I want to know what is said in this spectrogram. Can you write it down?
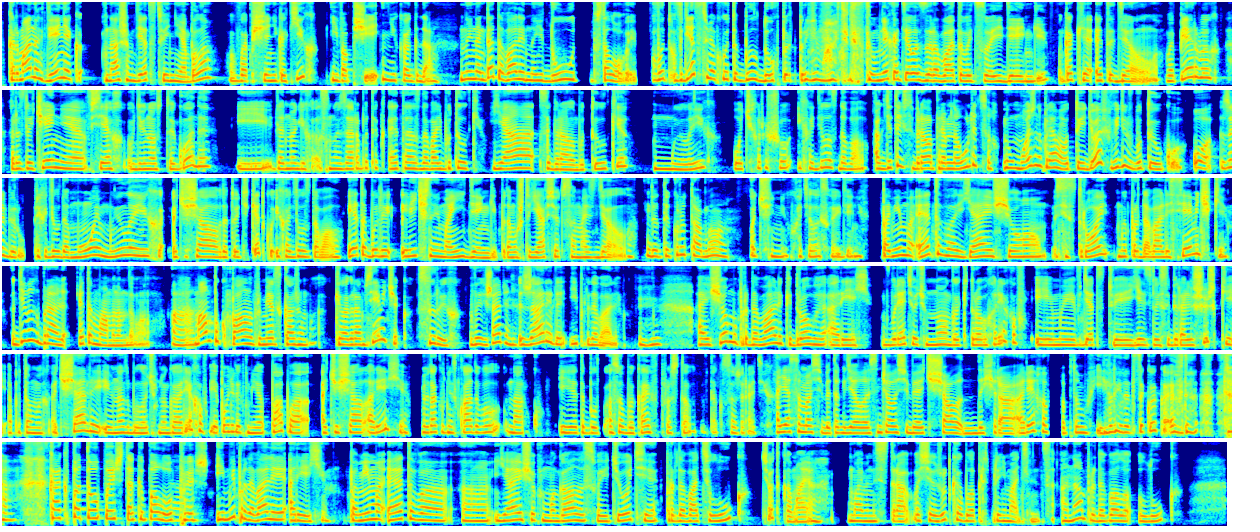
Карманных денег в нашем детстве не было, вообще никаких. И вообще никогда. Но иногда давали на еду в столовой. Вот в детстве у меня какой-то был дух предпринимательства. Мне хотелось зарабатывать свои деньги. Как я это делала? Во-первых, развлечение всех в 90-е годы и для многих основной заработок — это сдавать бутылки. Я собирала бутылки, мыла их, очень хорошо и ходила, сдавала. А где ты их собирала? Прямо на улицах? Ну, можно прямо, вот ты идешь, видишь бутылку. О, заберу. Приходила домой, мыла их, очищала вот эту этикетку и ходила, сдавала. И это были личные мои деньги, потому что я все это сама сделала. Да ты крута была очень хотела своих денег. Помимо этого, я еще с сестрой мы продавали семечки. Где вы их брали? Это мама нам давала. А. Мама покупала, например, скажем, килограмм семечек сырых. Вы их жарили? Жарили и продавали. Угу. А еще мы продавали кедровые орехи. В Бурятии очень много кедровых орехов, и мы в детстве ездили, собирали шишки, а потом их очищали, и у нас было очень много орехов. Я помню, как мне папа очищал орехи, и вот так вот мне складывал на руку. И это был особый кайф просто так сожрать их. А я сама себе так делала. Сначала себе очищала до хера орехов, а потом их ела. Блин, это такой кайф, да? Да. Как потопаешь, так и полопаешь. Да. И мы продавали орехи. Помимо этого, а, я еще помогала своей тете продавать лук. Тетка моя, мамина сестра, вообще жуткая была предпринимательница. Она продавала лук,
